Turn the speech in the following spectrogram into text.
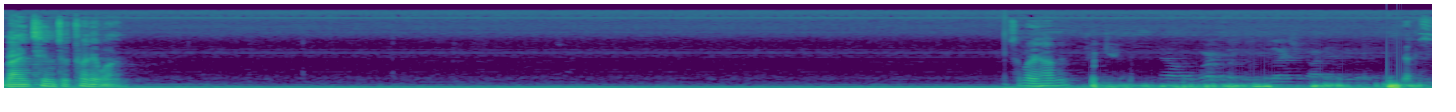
Nineteen to one. Somebody have. Yes.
